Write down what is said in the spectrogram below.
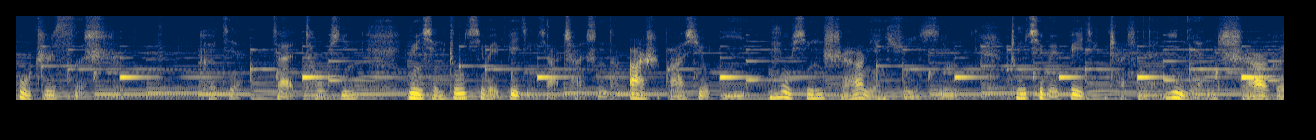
故知死时。可见，在土星运行周期为背景下产生的二十八宿，以木星十二年巡行周期为背景产生的一年十二个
